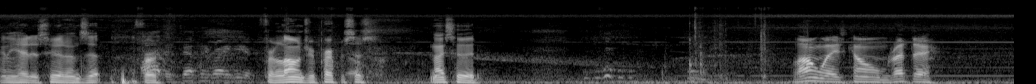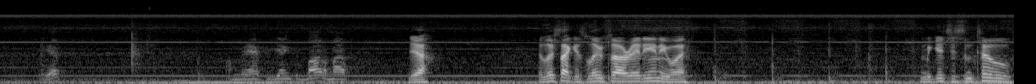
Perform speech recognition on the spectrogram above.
and he had his hood unzipped for it's definitely right for laundry purposes. Nice hood. Long ways combed right there. Yep. I'm gonna have to yank the bottom out. Yeah. It looks like it's loose already anyway. Let me get you some tools.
